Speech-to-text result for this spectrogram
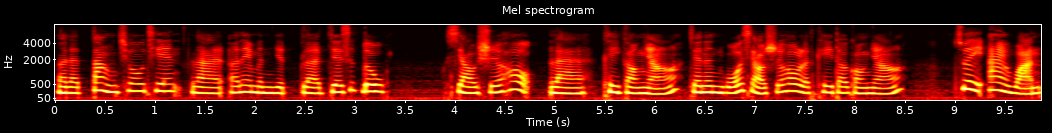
Và là tăng chô chen là ở đây mình dịch là chơi xích đu. Xiao sứ hậu là khi còn nhỏ, cho nên của xiao sứ hậu là khi tôi còn nhỏ. Chơi ai quản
